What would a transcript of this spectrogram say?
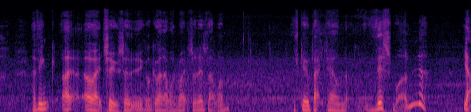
I think, I, all right, two, so you've got to go out that one, right, so there's that one. Let's go back down this one. Yeah,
